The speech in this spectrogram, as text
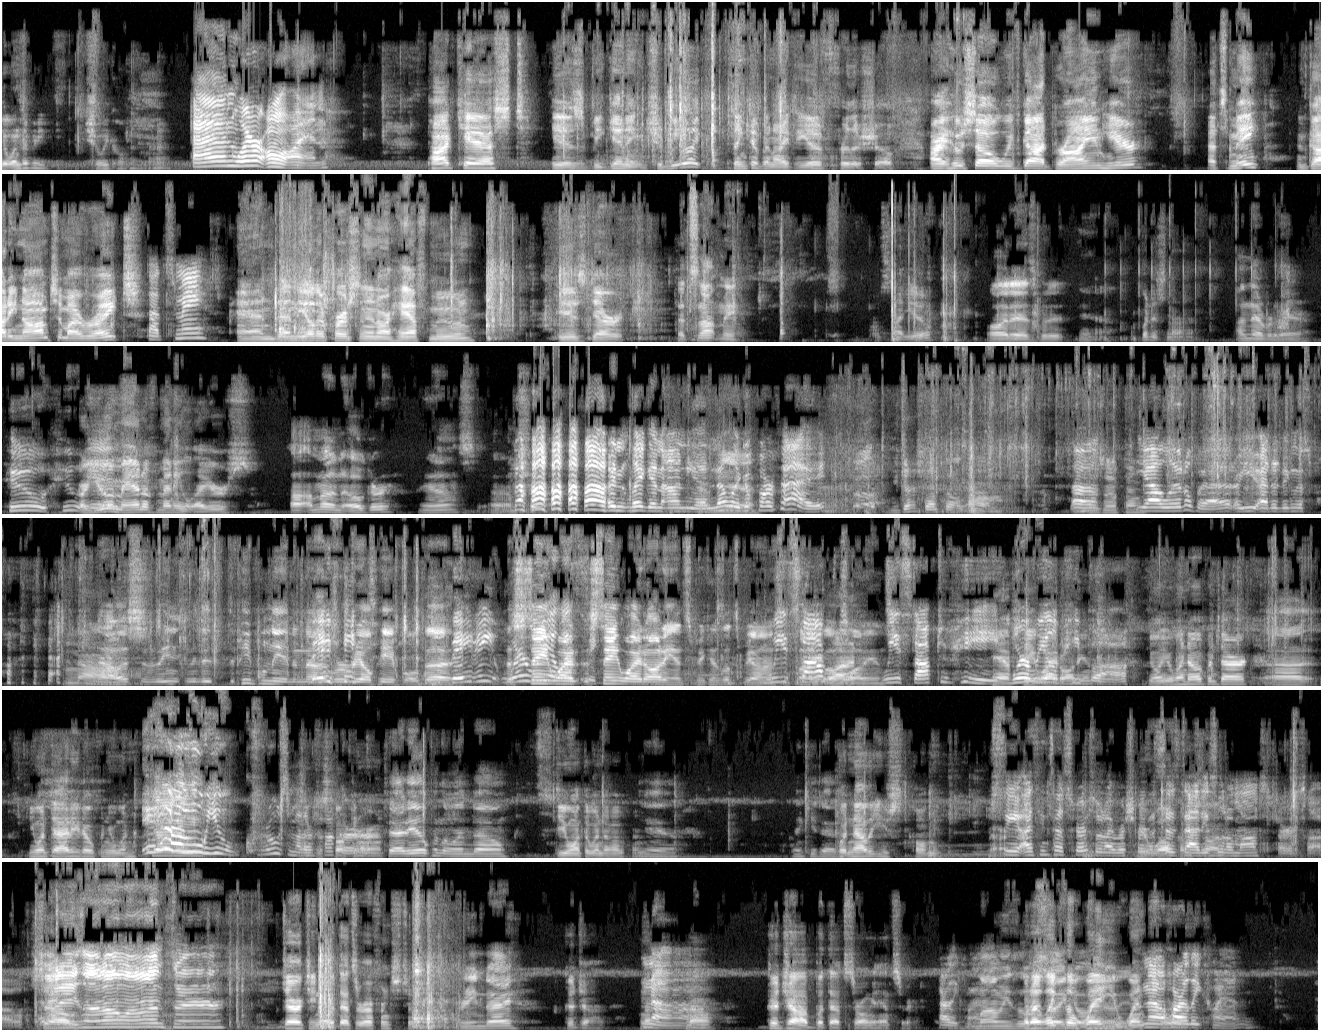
Yeah, wouldn't? Should we call him that? And we're on. Podcast is beginning. Should we like think of an idea for the show? All right, who? So we've got Brian here. That's me. We've got Enam to my right, That's me. and then the other person in our half moon is Derek. That's not me. It's not you, Well, it is, but it, yeah, but it's not. I'm never there. Who? Who Are you a man of many layers? Uh, I'm not an ogre, you know. So uh, I'm sure. like an onion, not like a parfait. You guys want those um Uh, windows open? yeah, a little bit. Are you editing this part? No. No, this is we, the, the people need to know we're real people. The they need, the we're statewide the statewide audience because let's be honest, We it's not a stopped- global audience. we stopped to pee. Yeah, we're real audience. people. You want your window open, Derek? uh, You want Daddy to open your window? Ew, you gross I'm just fucking motherfucker. around. Daddy, open the window. Do you want the window open? Yeah. Thank you, Dad. But now that you called me. See, I think that scares what I wish for. You're It says Daddy's son. Little Monster, so. So, Daddy's little monster. Derek, do you know what that's a reference to? Green Day. Good job. No. No. Good job, but that's the wrong answer. Harley Quinn. Mommy's little But I like the way you went. no, for it. Harley Quinn.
